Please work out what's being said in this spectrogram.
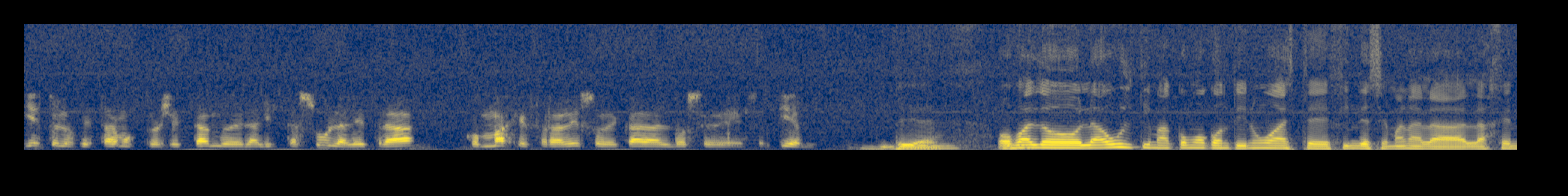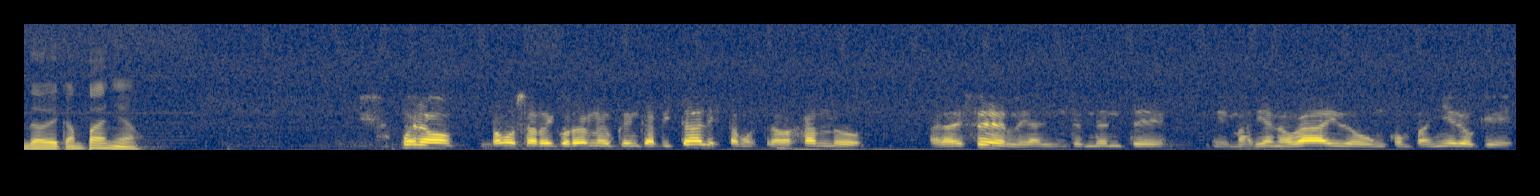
y esto es lo que estamos proyectando de la lista azul, la letra A, con Maje Ferrareso de cara al 12 de septiembre. Bien. Osvaldo, la última, ¿cómo continúa este fin de semana la, agenda de campaña? Bueno, vamos a recorrer Neuquén Capital, estamos trabajando, agradecerle al intendente eh, Mariano Gaido, un compañero que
